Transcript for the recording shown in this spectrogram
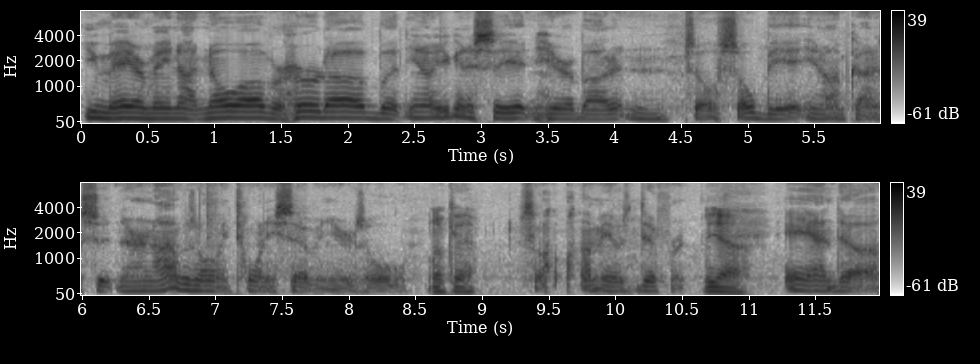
you may or may not know of or heard of, but you know, you're going to see it and hear about it, and so so be it. You know, I'm kind of sitting there, and I was only 27 years old, Okay. so I mean, it was different. Yeah. And, uh,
